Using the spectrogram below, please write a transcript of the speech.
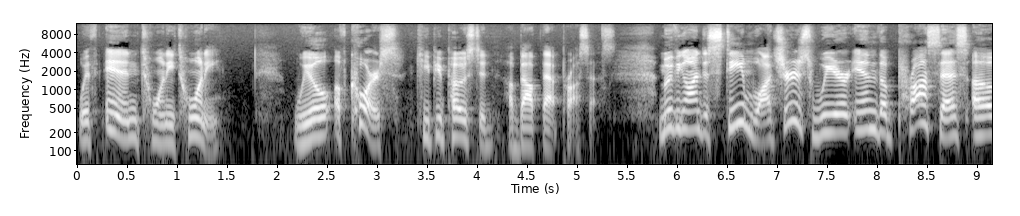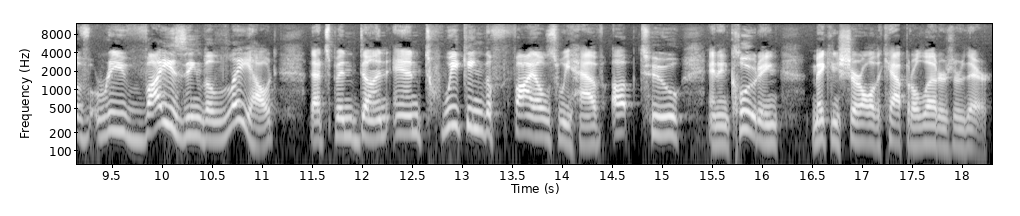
within 2020. We'll, of course, keep you posted about that process. Moving on to Steam Watchers, we're in the process of revising the layout that's been done and tweaking the files we have up to and including making sure all the capital letters are there.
